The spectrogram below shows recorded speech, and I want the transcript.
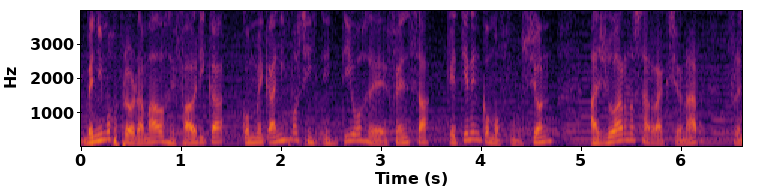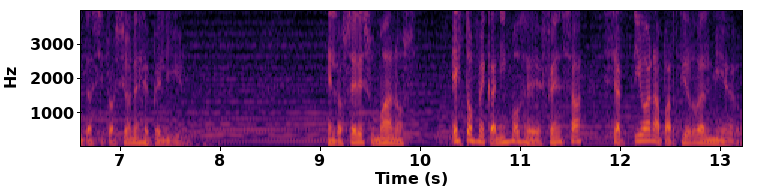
venimos programados de fábrica con mecanismos instintivos de defensa que tienen como función ayudarnos a reaccionar frente a situaciones de peligro. En los seres humanos, estos mecanismos de defensa se activan a partir del miedo.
